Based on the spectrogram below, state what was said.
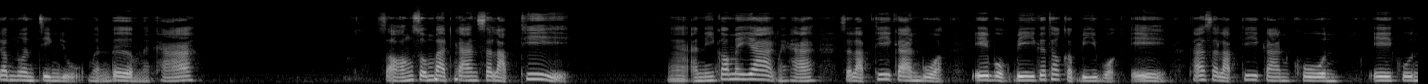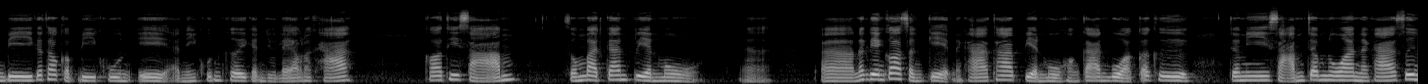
จำนวนจริงอยู่เหมือนเดิมนะคะ 2. สมบัติการสลับที่อันนี้ก็ไม่ยากนะคะ สลับที่การบวก a บวก b ก็เท่ากับ b บวก a ถ้าสลับที่การคูณ a คูณ b ก็เท่ากับ b คูณ a อันนี้คุ้นเคยกันอยู่แล้วนะคะ ข้อที่ 3 สมบัติการเปลี่ยนหมู่นักเรียนก็สังเกตนะคะ ถ้าเปลี่ยนหมู่ของการบวกก็คือ จะมี 3จำนวนนะคะ ซึ่ง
